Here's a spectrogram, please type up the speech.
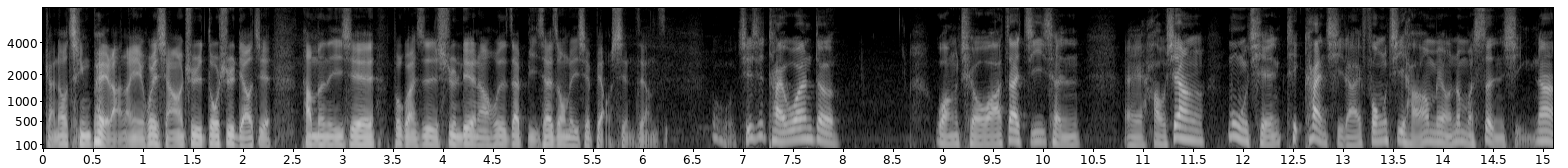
感到钦佩啦，然后也会想要去多去了解他们的一些，不管是训练啊，或者在比赛中的一些表现，这样子。其实台湾的。网球啊，在基层，哎、欸，好像目前看起来风气好像没有那么盛行。那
